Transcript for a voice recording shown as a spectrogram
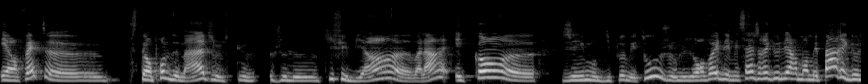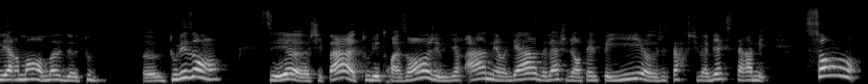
Et en fait, c'était un prof de maths, je le kiffais bien, voilà. Et quand, j'ai eu mon diplôme et tout, je lui envoyais des messages régulièrement, mais pas régulièrement en mode tous les ans, hein. C'est, heu, je sais pas, tous les 3 ans, je vais me dire: «Ah mais regarde, là, je suis dans tel pays, heu, j'espère que tu vas bien» et cetera, mais sans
